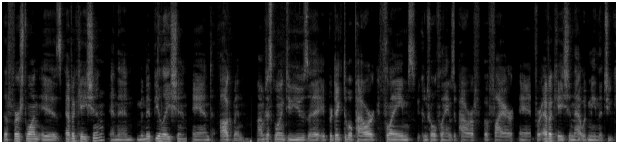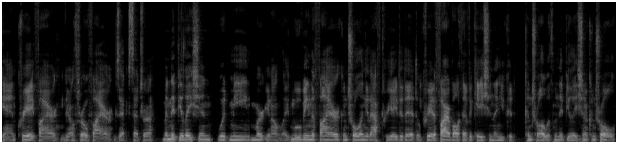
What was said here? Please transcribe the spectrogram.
the first one is evocation, and then manipulation and augment. I'm just going to use a, a predictable power, flames, control flames, the power of, of, fire. And for evocation, that would mean that you can create fire, you know, throw fire, etc. Manipulation would mean, you know, like moving the fire, controlling it after created it. Create a fireball with evocation, then you could control it with manipulation or control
